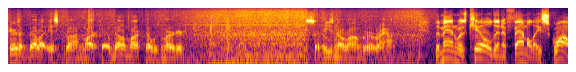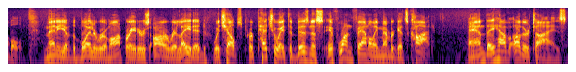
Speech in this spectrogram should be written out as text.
Here's a Bella Istvan Marko. Bella Marko was murdered, so he's no longer around. The man was killed in a family squabble. Many of the boiler room operators are related, which helps perpetuate the business if one family member gets caught. And they have other ties.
